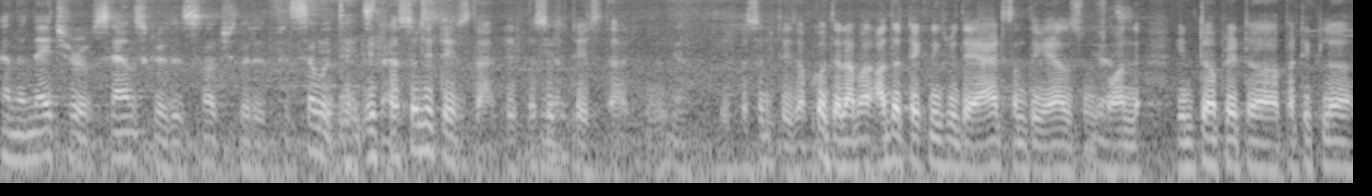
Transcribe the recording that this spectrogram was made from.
And the nature of Sanskrit is such that it facilitates It that. facilitates that. It facilitates that. Yeah. It facilitates. Of course, there are other techniques where they add something else and so on. Interpret a particular,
